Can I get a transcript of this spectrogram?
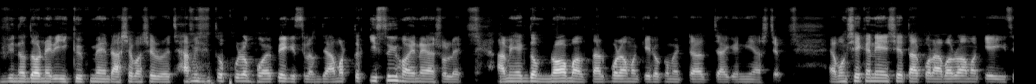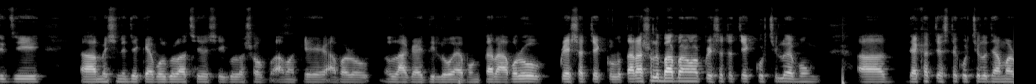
বিভিন্ন ধরনের ইকুইপমেন্ট আশেপাশে রয়েছে। আমি তো পুরো ভয় পেয়ে গেছিলাম যে আমার তো কিছুই হয় না আসলে। আমি একদম নর্মাল তারপর আমাকে এরকম একটা জায়গায় নিয়ে আসছে। এবং সেখানে এসে তারপর আবারও আমাকে ইসিজি মেশিনে যে কেবলগুলো আছে সেগুলো সব আমাকে আবারও লাগাই দিল এবং তারা আবারও প্রেশার চেক করল। তারা আসলে বারবার আমার প্রেশারটা চেক করছিল এবং দেখার চেষ্টা করছিল যে আমার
